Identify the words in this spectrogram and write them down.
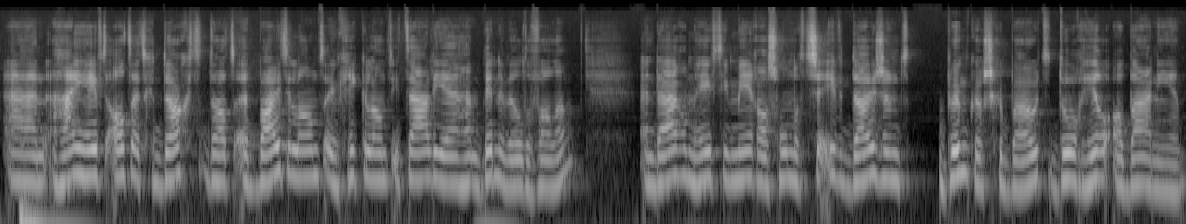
En hij heeft altijd gedacht dat het buitenland, in Griekenland, Italië, hem binnen wilde vallen. En daarom heeft hij meer dan 107.000 bunkers gebouwd door heel Albanië.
